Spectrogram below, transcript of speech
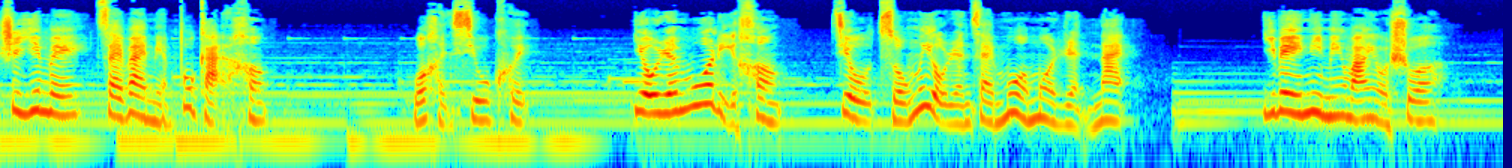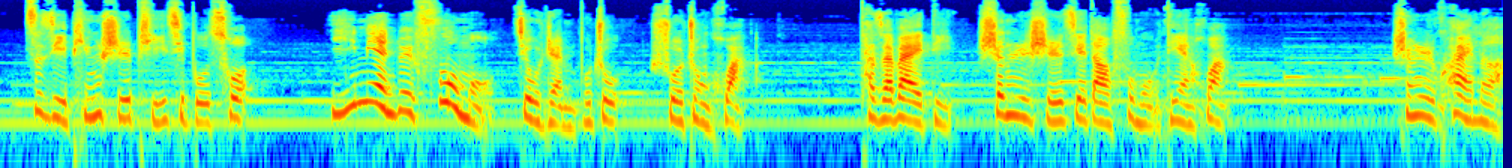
是因为在外面不敢横。我很羞愧，有人窝里横，就总有人在默默忍耐。一位匿名网友说，自己平时脾气不错，一面对父母就忍不住说重话。他在外地生日时接到父母电话：“生日快乐，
